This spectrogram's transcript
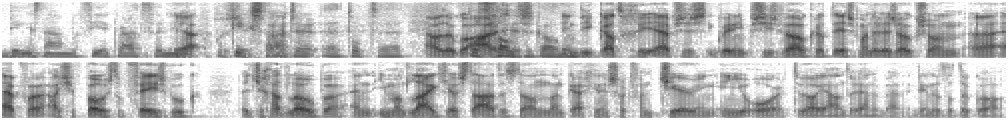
ding is namelijk via crowdfunding, Ja, precies, Kickstarter, eh, tot... Nou, wat ook wel tot aardig is gekomen. in die categorie apps is, ik weet niet precies welke dat is, maar er is ook zo'n app waar als je post op Facebook dat je gaat lopen en iemand liked jouw status, dan, dan krijg je een soort van cheering in je oor terwijl je aan het rennen bent. Ik denk dat dat ook wel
